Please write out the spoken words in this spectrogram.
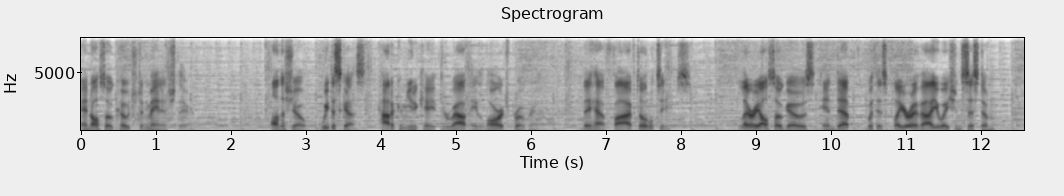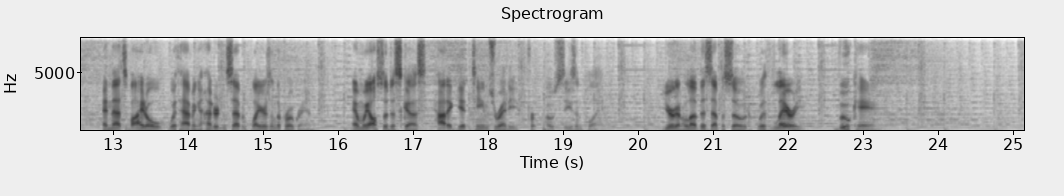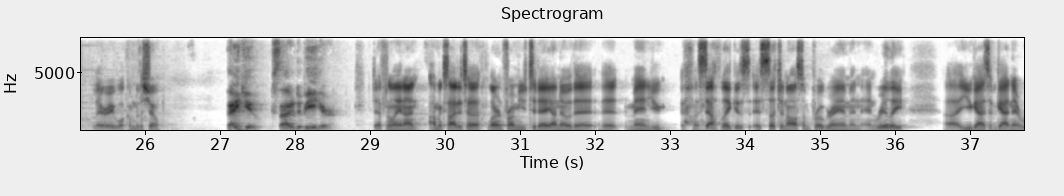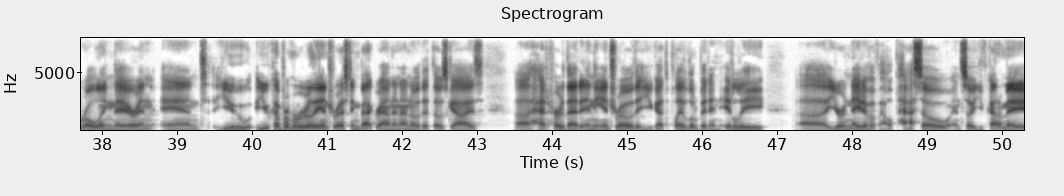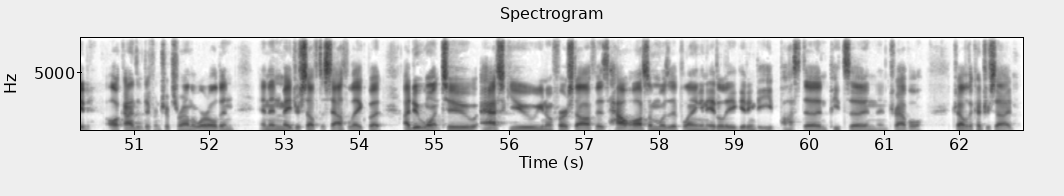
and also coached and managed there. On the show, we discuss how to communicate throughout a large program. They have five total teams. Larry also goes in depth with his player evaluation system, and that's vital with having 107 players in the program. And we also discuss how to get teams ready for postseason play. You're going to love this episode with Larry Vucan. Larry, welcome to the show. Thank you. Excited to be here. Definitely, and I, I'm excited to learn from you today. I know that that man, you Southlake is is such an awesome program, and and really, uh, you guys have gotten it rolling there, and and you you come from a really interesting background, and I know that those guys uh, had heard that in the intro that you got to play a little bit in Italy. Uh, you're a native of El Paso, and so you've kind of made all kinds of different trips around the world, and and then made yourself to South Lake. But I do want to ask you, you know, first off, is how awesome was it playing in Italy, getting to eat pasta and pizza, and then travel travel the countryside?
